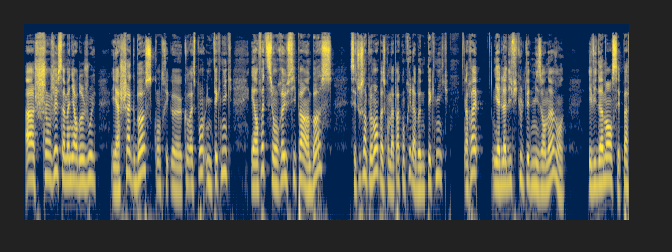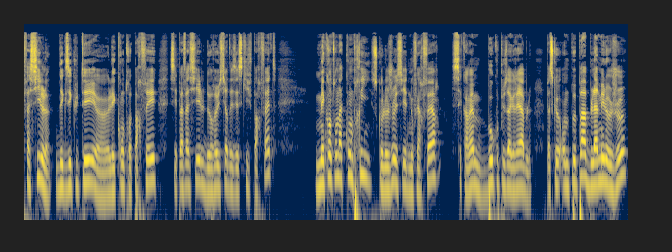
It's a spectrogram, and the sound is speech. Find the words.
à changer sa manière de jouer. Et à chaque boss euh, correspond une technique. Et en fait, si on réussit pas un boss, c'est tout simplement parce qu'on n'a pas compris la bonne technique. Après, il y a de la difficulté de mise en œuvre. Évidemment, c'est pas facile d'exécuter euh, les contres parfaits, c'est pas facile de réussir des esquives parfaites, mais quand on a compris ce que le jeu essayait de nous faire faire, c'est quand même beaucoup plus agréable. Parce qu'on ne peut pas blâmer le jeu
